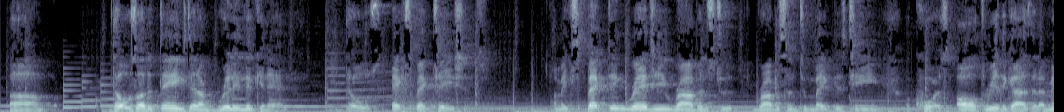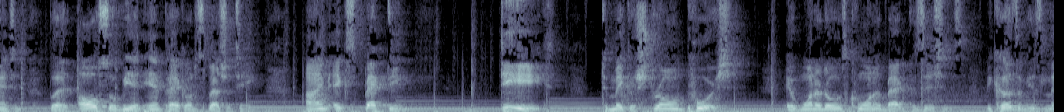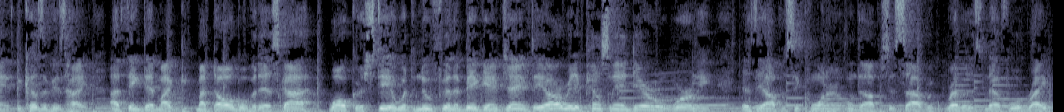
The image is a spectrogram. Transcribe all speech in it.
Um, those are the things that I'm really looking at, those expectations. I'm expecting Reggie Robbins to, Robinson to make this team, of course, all three of the guys that I mentioned, but also be an impact on the special team. I'm expecting Diggs to make a strong push at one of those cornerback positions because of his length, because of his height. I think that my my dog over there, Sky Walker, still with the new feeling Big Game James, they already penciled in Daryl Worley as the opposite corner on the opposite side, whether it's left or right.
